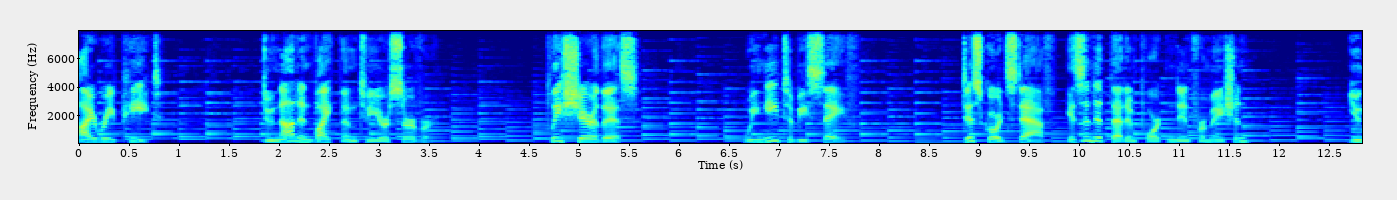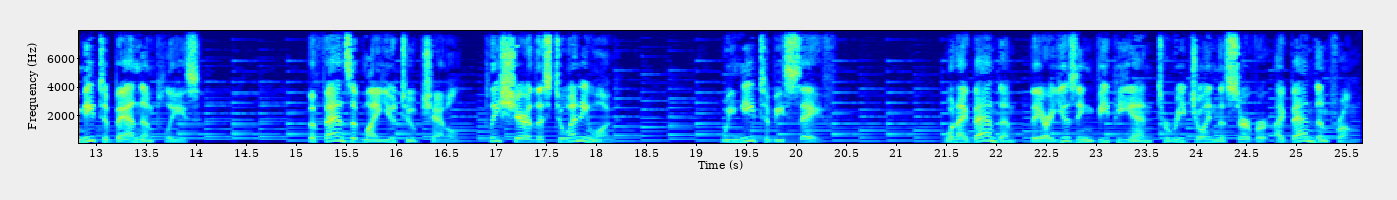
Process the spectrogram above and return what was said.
I repeat, do not invite them to your server. Please share this. We need to be safe. Discord staff, isn't it that important information? You need to ban them, please. The fans of my YouTube channel, please share this to anyone. We need to be safe. When I ban them, they are using VPN to rejoin the server I banned them from.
